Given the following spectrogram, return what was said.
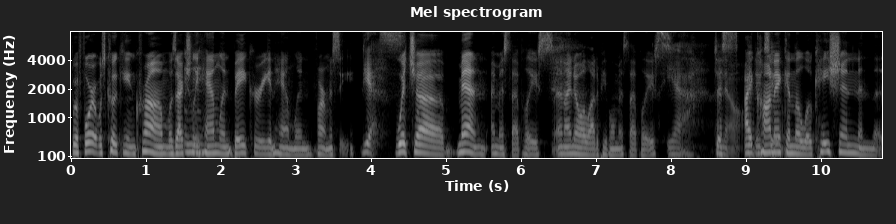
before it was Cookie and Crumb, was actually Mhm. Hamlin Bakery and Hamlin Pharmacy. Yes. Which uh man, I miss that place. And I know a lot of people miss that place. yeah. just know, I iconic in the location and the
